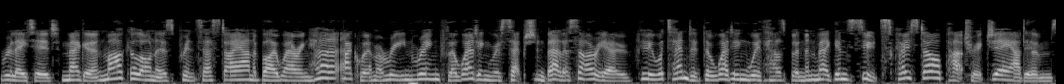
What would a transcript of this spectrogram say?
Related, Meghan Markle honors Princess Diana by wearing her aquamarine ring for wedding reception Bellisario, who attended the wedding with husband and Meghan Suits co-star Patrick J. Adams,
